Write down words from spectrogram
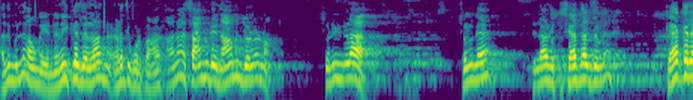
அதுவும் இல்லை அவங்க நினைக்கிறதெல்லாம் நடத்தி கொடுப்பாங்க. ஆனால் சாமியுடைய நாமும் சொல்லணும். சொல்லுவீங்களா சொல்லுங்கள் எல்லாரும் சேர்ந்தாலும் சொல்லுங்கள் கேட்கல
